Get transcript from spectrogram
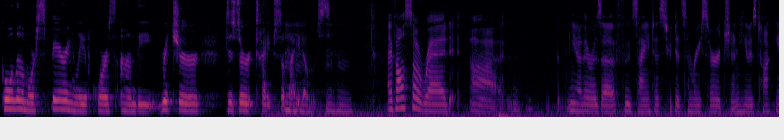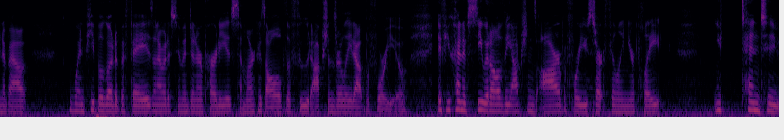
go a little more sparingly of course on the richer dessert types of mm-hmm, items mm-hmm. i've also read uh, you know, there was a food scientist who did some research and he was talking about when people go to buffets, and I would assume a dinner party is similar because all of the food options are laid out before you. If you kind of see what all of the options are before you start filling your plate, tend to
